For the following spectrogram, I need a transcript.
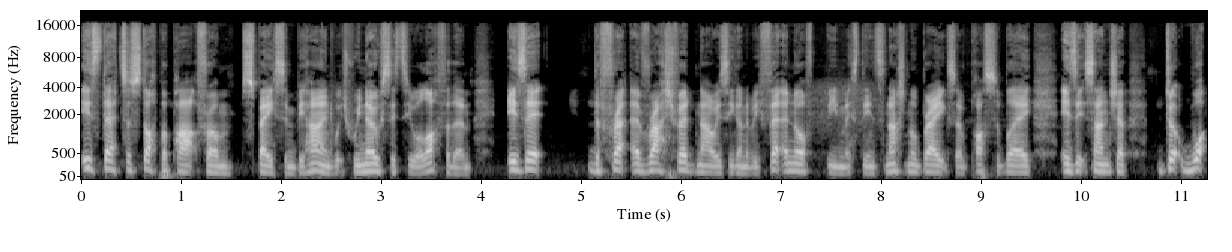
is there to stop apart from space and behind, which we know City will offer them? Is it the threat of Rashford. Now, is he going to be fit enough? He missed the international break, so possibly. Is it Sancho? Do, what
